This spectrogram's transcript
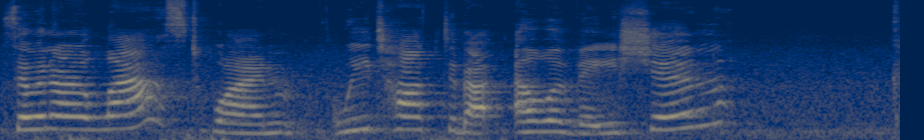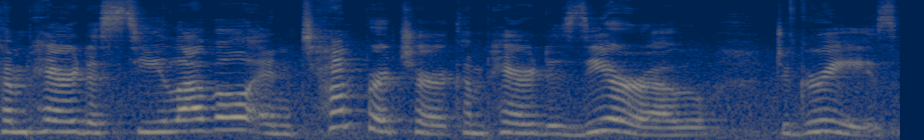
so in our last one, we talked about elevation compared to sea level and temperature compared to zero degrees.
